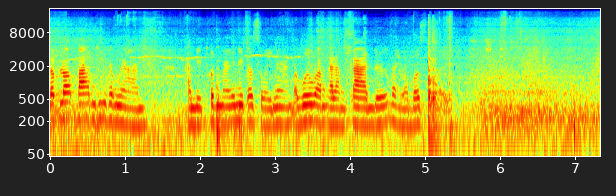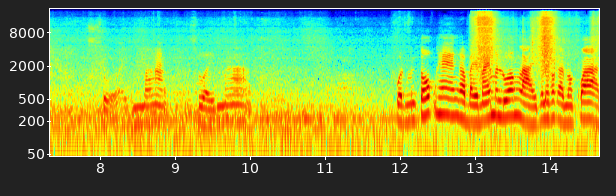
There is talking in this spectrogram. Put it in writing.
รอบๆบบ้านที่ทำงาน อันนี้ต้นไม้นี่ก็สวยงามเอาเวอร์วังอลังการเด้อไปมาบ่สวย สวยมาก สวยมากฝนมันตกแห้งค่ะใบไม้มันร่วงไหลก็เลยพากันมากวาด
